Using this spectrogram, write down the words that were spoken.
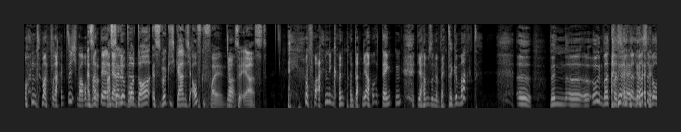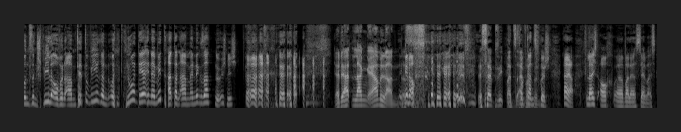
Und man fragt sich, warum also hat der in der Marcelo Mitte Bordon ist wirklich gar nicht aufgefallen Ja. zuerst. Vor allen Dingen könnte man dann ja auch denken, die haben so eine Wette gemacht. Äh, wenn äh, irgendwas passiert, dann lassen wir uns einen Spieler auf den Arm tätowieren. Und nur der in der Mitte hat dann am Ende gesagt, nö, ich nicht. Ja, der hat einen langen Ärmel an. Das Genau. Deshalb sieht man es einfach ganz frisch. Naja, vielleicht auch, äh, weil er es selber ist.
